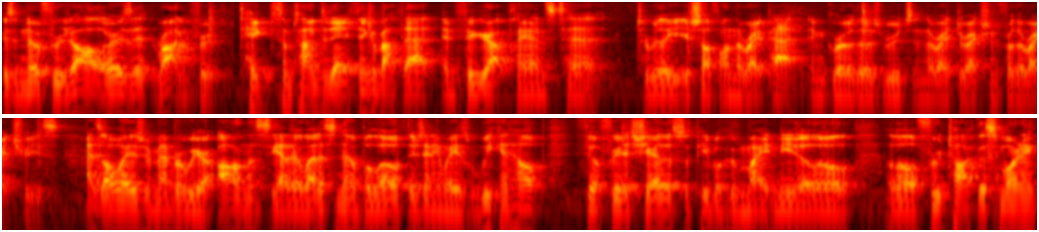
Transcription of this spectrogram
Is it no fruit at all or is it rotten fruit? Take some time today, think about that and figure out plans to, to really get yourself on the right path and grow those roots in the right direction for the right trees. As always, remember we are all in this together. Let us know below if there's any ways we can help. Feel free to share this with people who might need a little, a little fruit talk this morning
